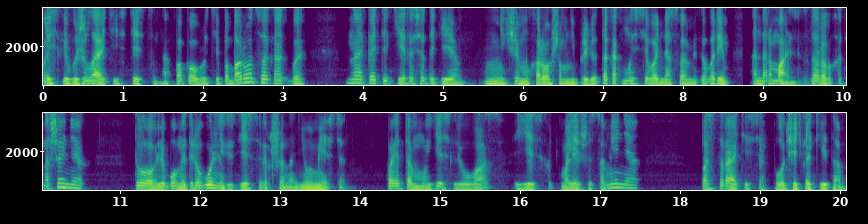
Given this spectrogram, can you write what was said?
если вы желаете, естественно, попробуйте побороться, как бы, но опять-таки это все-таки ни к чему хорошему не придет. Так как мы сегодня с вами говорим о нормальных, здоровых отношениях, то любовный треугольник здесь совершенно неуместен. Поэтому, если у вас есть хоть малейшие сомнения, постарайтесь получить какие-то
